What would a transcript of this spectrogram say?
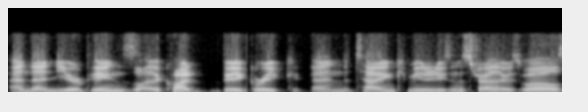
and then Europeans. Like, quite big Greek and Italian communities in Australia as well.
